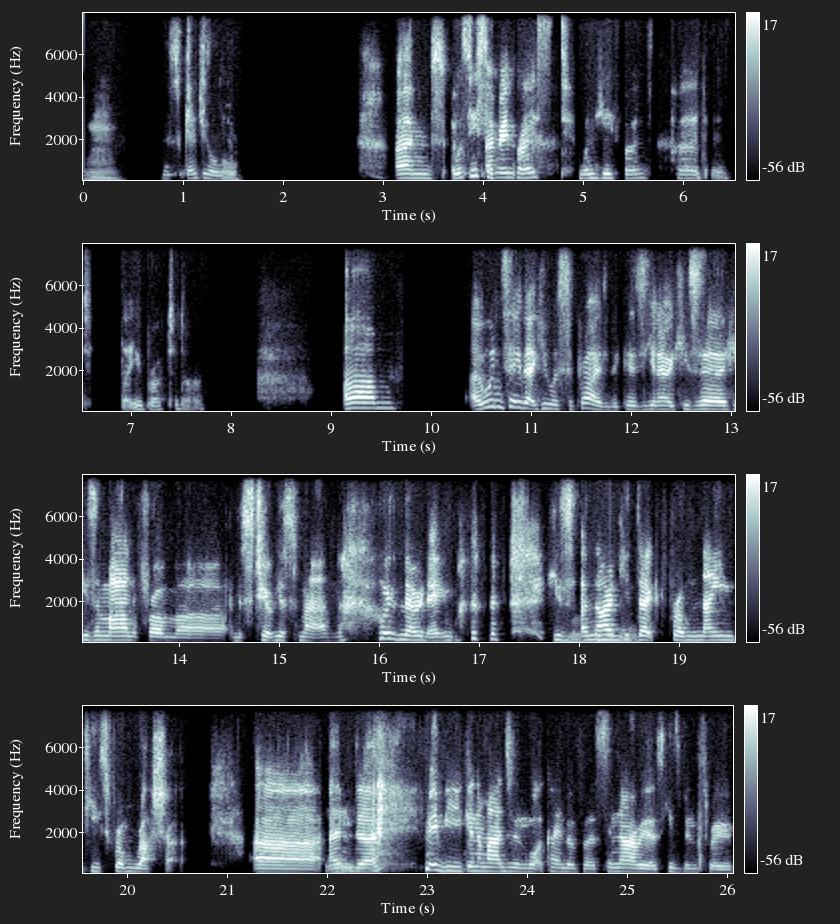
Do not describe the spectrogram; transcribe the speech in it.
Hmm the schedule. And was he surprised I mean, when he first heard it that you brought it up? Um, I wouldn't say that he was surprised because you know he's a he's a man from uh, a mysterious man with no name. he's mm-hmm. an architect from 90s from Russia. Uh, and uh, maybe you can imagine what kind of uh, scenarios he's been through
